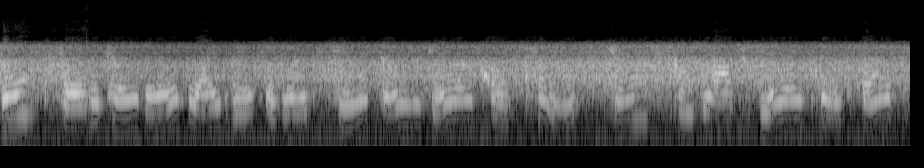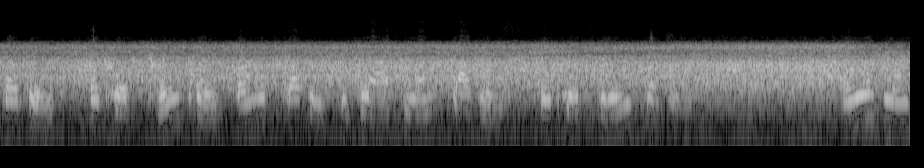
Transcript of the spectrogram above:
East Silver Cove Road White is the road 230.2 change from Block 0.5 seconds, eclipse 3.5 seconds to Block 1 second, eclipse 3 seconds. Airfield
